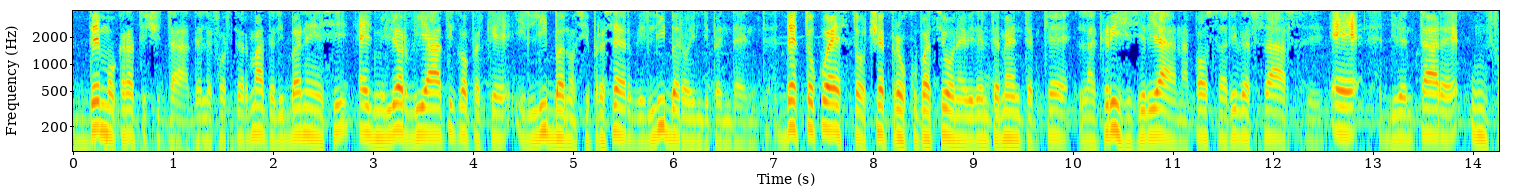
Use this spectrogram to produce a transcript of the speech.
democraticità delle forze armate libanesi è il miglior viatico perché il Libano si preservi libero e indipendente. Detto questo c'è preoccupazione evidentemente che la crisi siriana possa riversarsi e diventare un fattore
